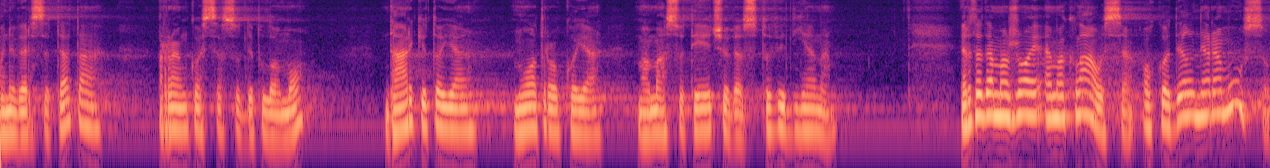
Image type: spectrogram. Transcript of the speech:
universitetą, rankose su diplomu, dar kitoje nuotraukoje mama su tėčiu vestuvių dieną. Ir tada mažoji Ema klausia, o kodėl nėra mūsų?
